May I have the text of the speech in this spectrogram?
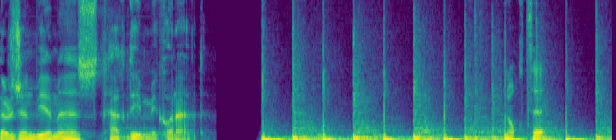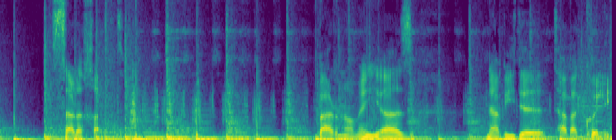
پرژن بی ام تقدیم می کند. نقطه سرخط برنامه ای از نوید توکلی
